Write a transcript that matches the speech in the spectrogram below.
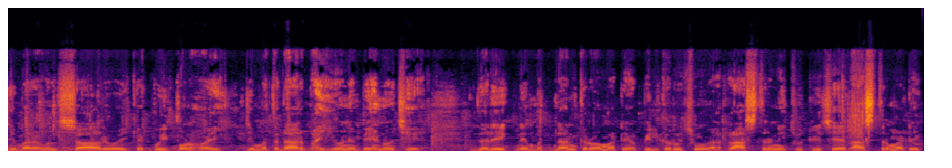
જે મારા વલસાડ હોય કે કોઈ પણ હોય જે મતદાર ભાઈઓ અને બહેનો છે દરેકને મતદાન કરવા માટે અપીલ કરું છું. આ રાષ્ટ્રની ચૂંટણી છે. રાષ્ટ્ર માટે એક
